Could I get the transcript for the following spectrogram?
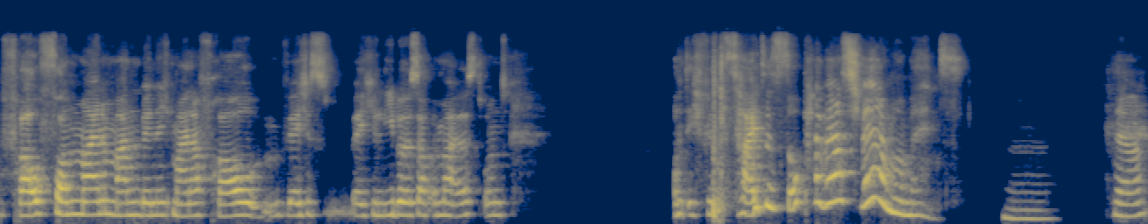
Frau von meinem Mann bin ich, meiner Frau, welches, welche Liebe es auch immer ist und Und ich finde, Zeit ist so pervers schwer im Moment. Hm. Ja.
